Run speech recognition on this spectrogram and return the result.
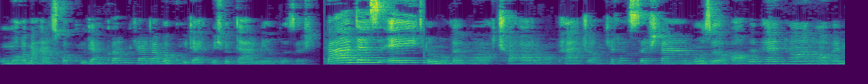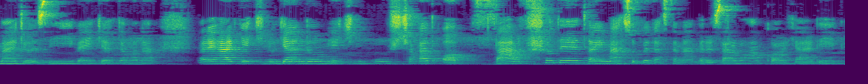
اون موقع من هنوز با کودک کار می‌کردم با کودک می‌شد در میان گذاشت. بعد از عید اون موقع با چهارم و پنجم کلاس داشتم. موضوع آب پنهان آب مجازی و اینکه احتمالا برای هر یک کیلو گندم یک کیلو گوش چقدر آب صرف شده تا این محصول به دست من برسه رو با هم کار کردیم.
